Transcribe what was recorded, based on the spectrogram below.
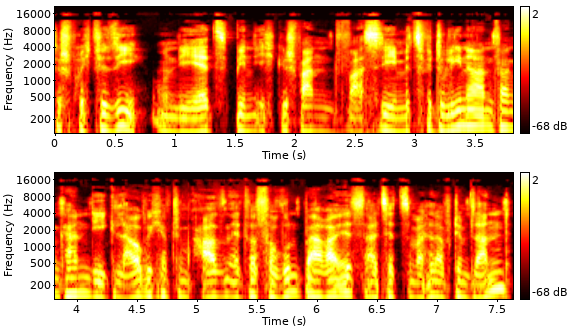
das spricht für sie. Und jetzt bin ich gespannt, was sie mit Svitolina anfangen kann, die glaube ich auf dem Rasen etwas verwundbarer ist als jetzt zum Beispiel auf dem Sand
